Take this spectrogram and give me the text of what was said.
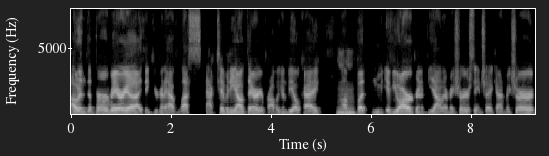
out in the burb area. I think you're going to have less activity out there. You're probably going to be okay. Um, hmm but if you are going to be down there, make sure you're seeing Shay Ken. Make sure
